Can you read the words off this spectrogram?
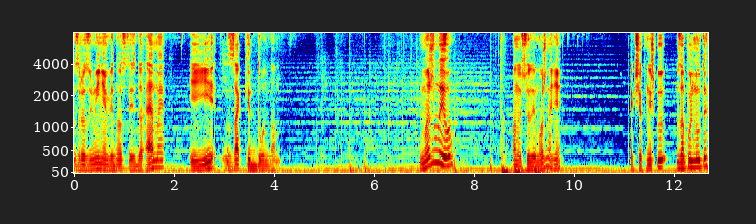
з розумінням відноситись до Еми і її закидонам. Можливо. А ну сюди можна, ні? Якщо книжку запульнути.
